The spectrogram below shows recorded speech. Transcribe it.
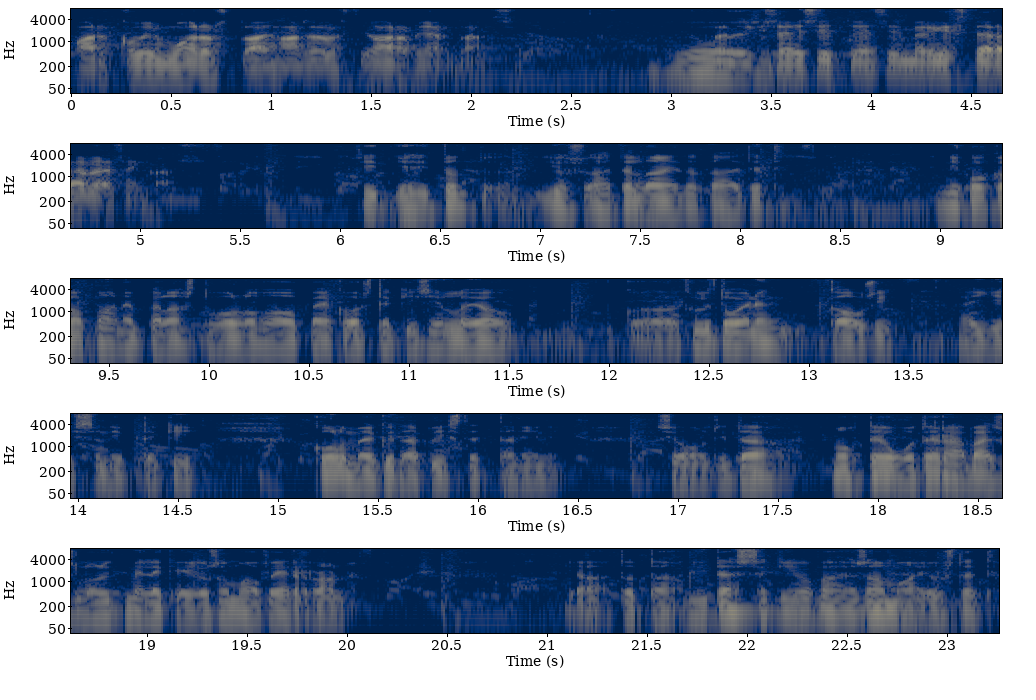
Parkkovi muodostaa ihan selvästi armian kanssa. Joo, Tai ja miksei sitten esimerkiksi Teräväisen kanssa. Sit, ja sitten jos ajatellaan, niin tota, että, Niko Kapanen pelasi tuolla HPK, teki silloin jo, äh, tuli toinen kausi äijissä, niin teki 30 pistettä, niin se on sitä, no Teuvo Teräväisellä on nyt melkein jo sama verran. Ja tota, niin tässäkin on vähän sama just, että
